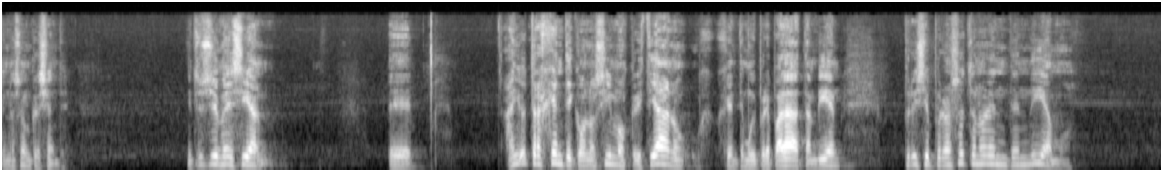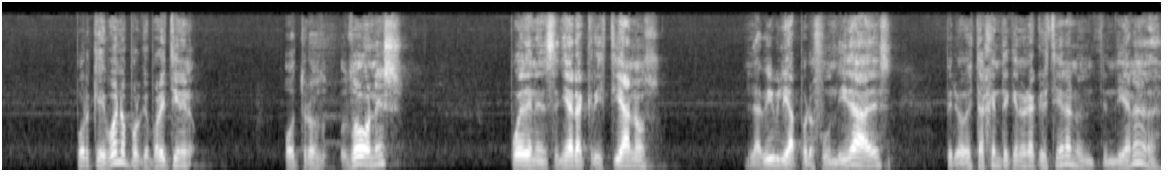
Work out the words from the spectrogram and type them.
no son creyentes. Entonces me decían, eh, hay otra gente que conocimos, cristianos, gente muy preparada también, pero dice, pero nosotros no lo entendíamos. ¿Por qué? Bueno, porque por ahí tienen otros dones, pueden enseñar a cristianos la Biblia a profundidades, pero esta gente que no era cristiana no entendía nada.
